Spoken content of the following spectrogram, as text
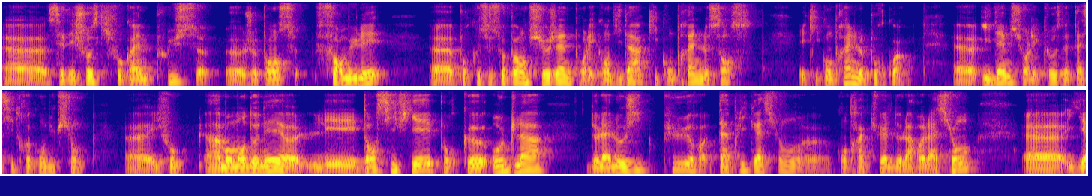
c'est des choses qu'il faut quand même plus, je pense, formuler euh, pour que ce soit pas anxiogène pour les candidats qui comprennent le sens et qui comprennent le pourquoi. Euh, idem sur les clauses de tacite reconduction. Euh, il faut à un moment donné les densifier pour que, au-delà de la logique pure d'application contractuelle de la relation, il y,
